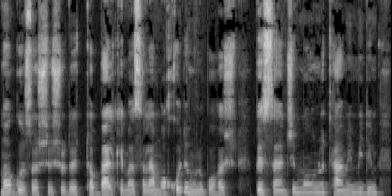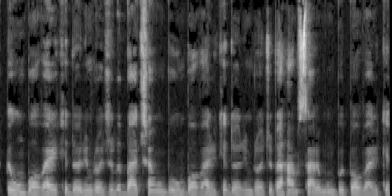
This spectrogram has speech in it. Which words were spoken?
ما گذاشته شده تا بلکه مثلا ما خودمون رو باهاش بسنجیم ما اونو تعمین میدیم به اون باوری که داریم راجع به بچهمون به اون باوری که داریم راجع به همسرمون به باوری که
